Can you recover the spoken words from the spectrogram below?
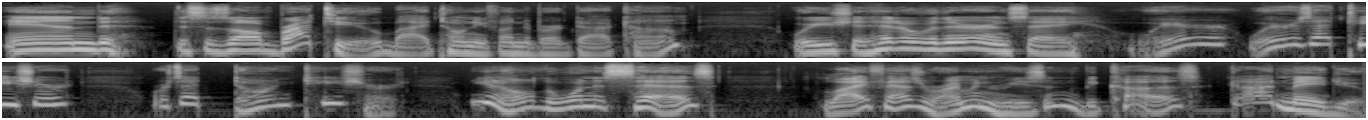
And this is all brought to you by TonyFunderburk.com, where you should head over there and say, Where where's that t-shirt? Where's that darn t-shirt? You know, the one that says, Life has rhyme and reason because God made you.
